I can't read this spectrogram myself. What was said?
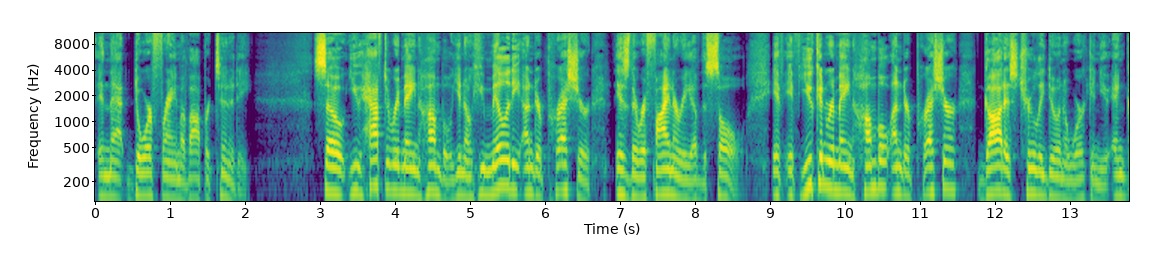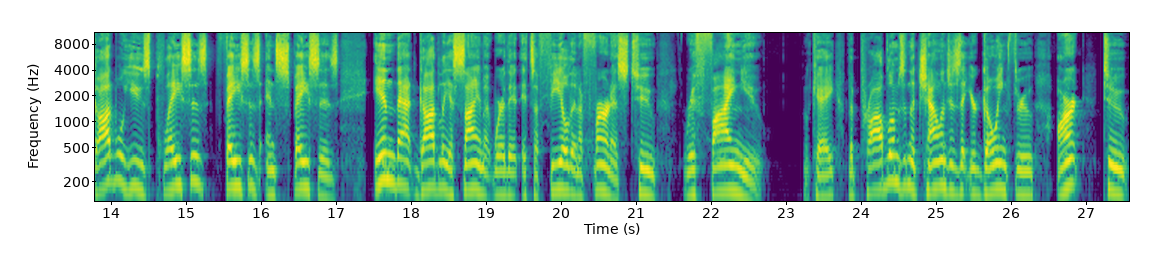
in that door frame of opportunity. So you have to remain humble. You know, humility under pressure is the refinery of the soul. If, if you can remain humble under pressure, God is truly doing a work in you. And God will use places, faces, and spaces in that godly assignment where it's a field and a furnace to refine you Okay? The problems and the challenges that you're going through aren't to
